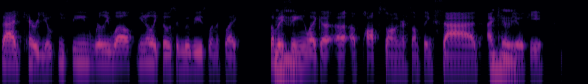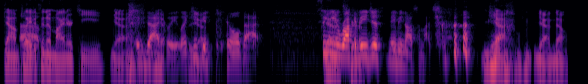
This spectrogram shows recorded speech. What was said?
sad karaoke scene really well. You know, like those in movies when it's like somebody Mhm. singing like a, a, a pop song or something sad at Mhm. karaoke. Downplayed. it's um, in a minor key. Yeah. Yeah. Exactly. Like he yeah. could kill that. Singing that's Rock true. of Ages, maybe not so much. Yeah. Yeah. No.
